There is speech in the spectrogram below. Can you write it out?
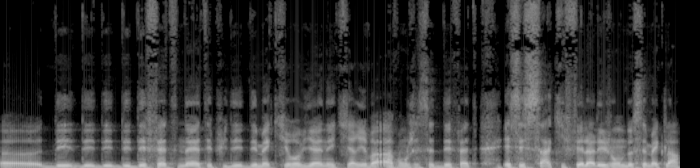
Euh, des, des, des, des défaites nettes et puis des, des mecs qui reviennent et qui arrivent à, à venger cette défaite. Et c'est ça qui fait la légende de ces mecs-là.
